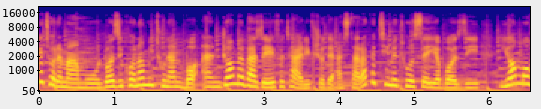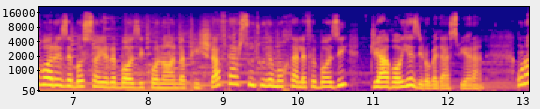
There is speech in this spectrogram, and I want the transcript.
به طور معمول بازیکنان می‌تونن با انجام وظایف تعریف شده از طرف تیم توسعه بازی یا مبارزه با سایر بازیکنان و پیشرفت در سطوح مختلف بازی جوایزی رو به دست بیارن. اونا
